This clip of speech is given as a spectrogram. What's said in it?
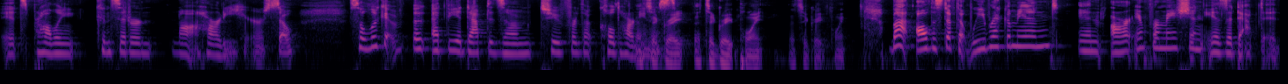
it's probably considered not hardy here. So, so look at at the adapted zone too for the cold hardiness. That's a great. That's a great point. That's a great point. But all the stuff that we recommend in our information is adapted.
